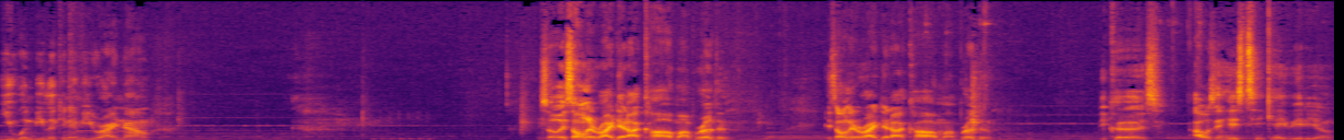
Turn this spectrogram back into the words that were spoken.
you wouldn't be looking at me right now. So it's only right that I call my brother. It's only right that I call my brother because I was in his TK video.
